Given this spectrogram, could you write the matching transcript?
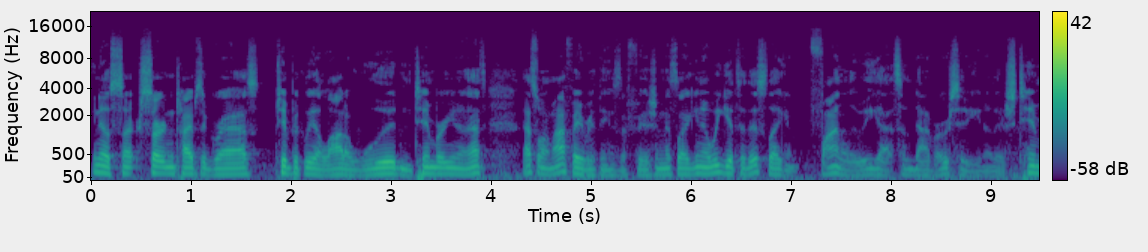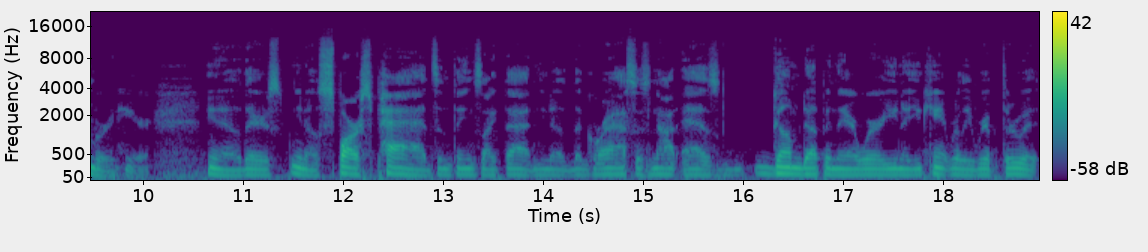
you know cer- certain types of grass, typically a lot of wood and timber. You know, that's that's one of my favorite things to fish. And it's like you know we get to this lake and finally we got some diversity. You know, there's timber in here you know there's you know sparse pads and things like that and you know the grass is not as gummed up in there where you know you can't really rip through it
